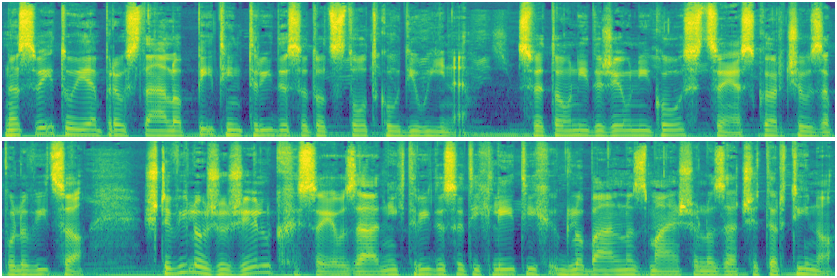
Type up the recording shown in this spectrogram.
Na svetu je preostalo 35 odstotkov divjine. Svetovni deževni gost se je skrčil za polovico, število žuželk se je v zadnjih 30 letih globalno zmanjšalo za četrtino,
